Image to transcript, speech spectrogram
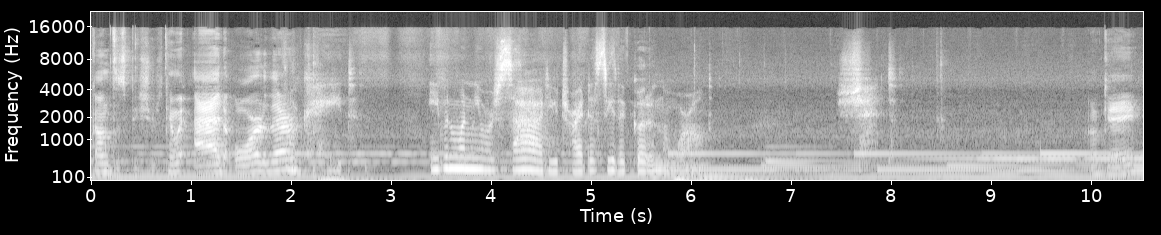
Contest pictures. Can we add or there? Oh, Kate. Even when you were sad, you tried to see the good in the world. Shit. Okay.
